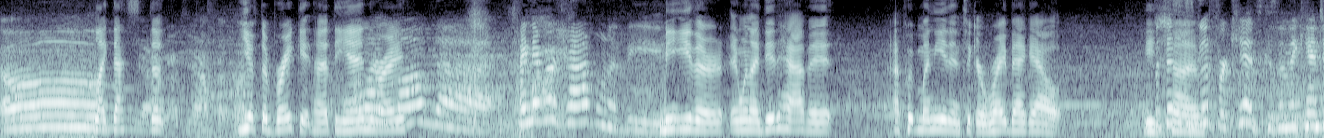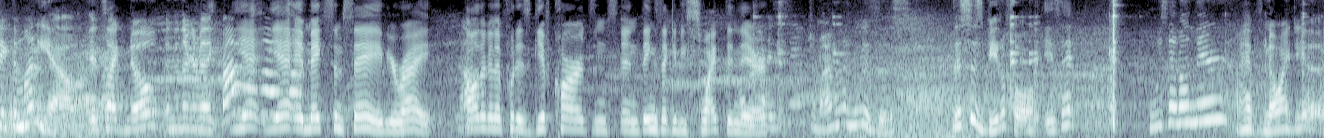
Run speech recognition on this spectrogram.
Oh. Like that's the you have to break it at the oh, end, oh, I right? love that. I never had one of these. Me either. And when I did have it, I put money in and took it right back out. Each But this time. is good for kids because then they can't take the money out. It's like nope, and then they're gonna be like, "Bah, bah, Yeah, yeah, bah." it makes them save. You're right. All they're gonna put is gift cards and, and things that can be swiped in oh Is there. this Aunt Jemima? Who is this? This is beautiful. Is that who's that on there? I have no idea.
